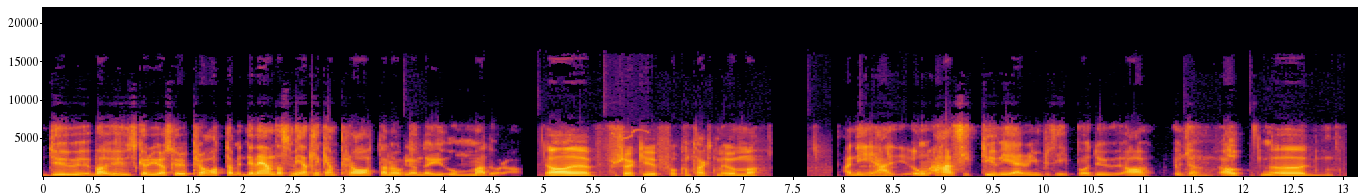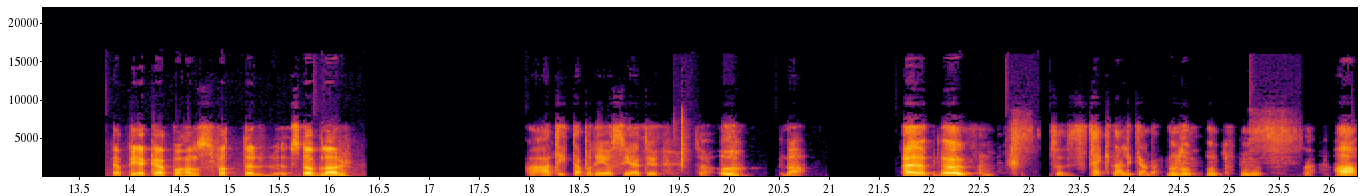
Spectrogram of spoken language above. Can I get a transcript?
du vad, hur ska du göra? Ska du prata med, den enda som egentligen kan prata någorlunda är ju Umma då. då. Ja, jag försöker ju få kontakt med Umma. Han, är, han, han sitter ju vid er i princip och du, ja. Så, ja. Mm. Eh, Jag pekar på hans fötter. Stövlar. Han han tittar på dig och ser att du, så, uh, bara, uh, uh. Så tecknar lite grann. där. Mm, mm, mm. Ah,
